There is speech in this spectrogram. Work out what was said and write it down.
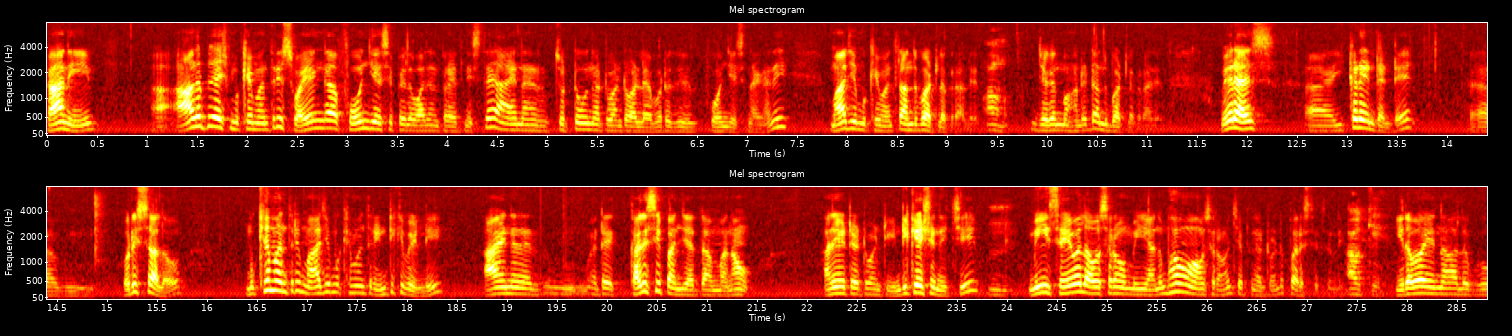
కానీ ఆంధ్రప్రదేశ్ ముఖ్యమంత్రి స్వయంగా ఫోన్ చేసి పిలవాలని ప్రయత్నిస్తే ఆయన చుట్టూ ఉన్నటువంటి వాళ్ళు ఎవరు ఫోన్ చేసినా కానీ మాజీ ముఖ్యమంత్రి అందుబాటులోకి రాలేదు. జగన్మోహన్ రెడ్డి అందుబాటులోకి రాలేదు. వేరాజ్ ఇక్కడ ఏంటంటే ఒరిస్సాలో ముఖ్యమంత్రి మాజీ ముఖ్యమంత్రి ఇంటికి వెళ్ళి ఆయన అంటే కలిసి పనిచేద్దాం మనం అనేటటువంటి ఇండికేషన్ ఇచ్చి. మీ సేవలు అవసరం మీ అనుభవం అవసరం అని చెప్పినటువంటి పరిస్థితి ఉంది. ఓకే. ఇరవై నాలుగు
